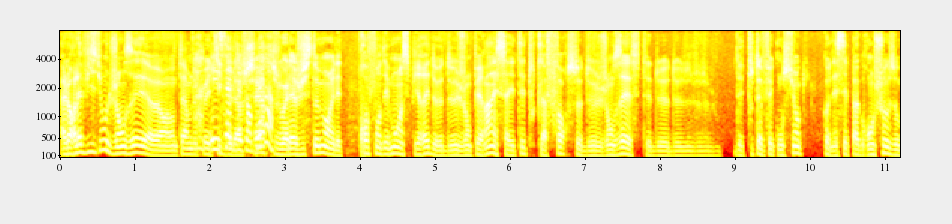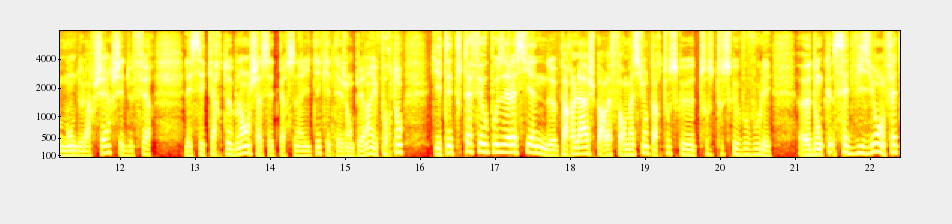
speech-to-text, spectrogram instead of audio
Alors la vision de Jean Zay euh, en termes de politique de la recherche, voilà justement, elle est profondément inspirée de, Jean Perrin et ça a été toute la force de Jean Zay, c'était d'être tout à fait conscient connaissait pas grand-chose au monde de la recherche et de faire laisser carte blanche à cette personnalité qui était Jean Perrin et pourtant qui était tout à fait opposée à la sienne par l'âge, par la formation, par tout ce que tout, ce que vous voulez. Euh, donc cette vision en fait,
